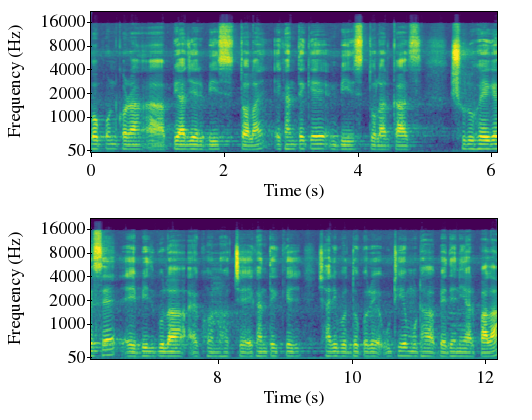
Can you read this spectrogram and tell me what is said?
বপন করা পেঁয়াজের বীজ তলায়। এখান থেকে বীজ তোলার কাজ শুরু হয়ে গেছে। এই বীজগুলা এখন হচ্ছে এখান থেকে সারিবদ্ধ করে উঠিয়ে মুঠা বেঁধে নেওয়ার পালা।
